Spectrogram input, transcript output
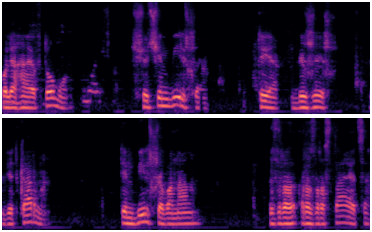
полягає в тому, що чим більше ти біжиш від карми, тим більше вона розростається.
